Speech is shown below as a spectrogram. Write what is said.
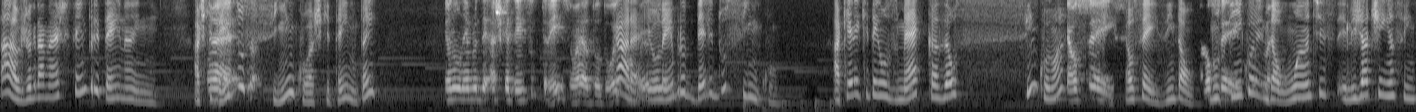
Ah, o Gilgamesh sempre tem, né? Em- Acho que É, desde o não- 5, acho que tem, não tem? Eu não lembro, de- acho que é desde o 3, não é? Do 2? Cara, eu lembro dele do 5. Aquele que tem os mechas é o 5, não é? É o 6. É o 6. Então, É o no seis, 5, isso então, um antes ele já tinha, sim.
